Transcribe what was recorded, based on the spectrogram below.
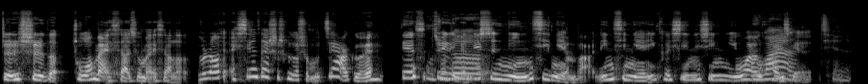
真是的，说买下就买下了。不知道哎，现在是个什么价格？哎，电视剧里面那是零几年吧？零几年一颗星星一万块钱。钱，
